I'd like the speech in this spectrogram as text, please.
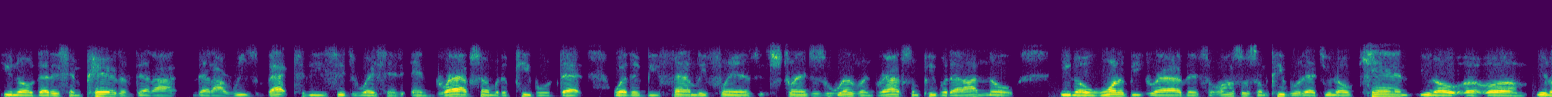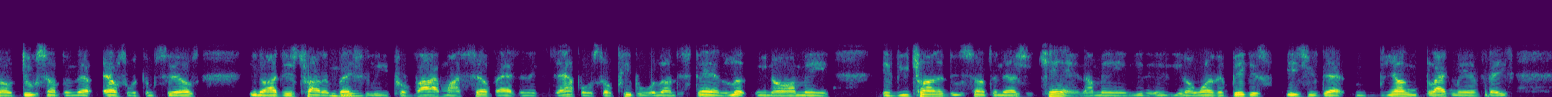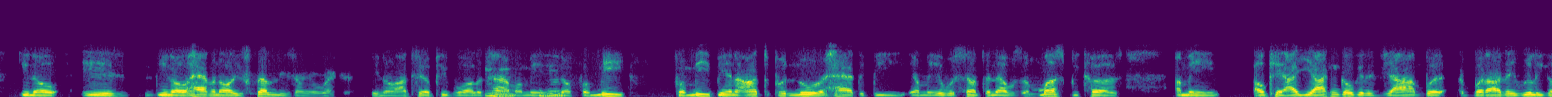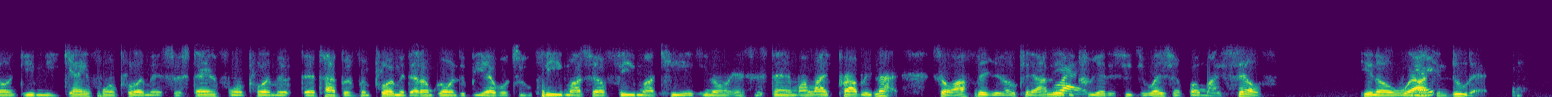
you know, that it's imperative that I that I reach back to these situations and grab some of the people that, whether it be family, friends, strangers, whoever, and grab some people that I know you know, want to be grabbed, and so also some people that you know can, you know, uh, um, you know, do something that else with themselves. You know, I just try to Mhm. basically provide myself as an example so people will understand. Look, you know, I mean, if you're trying to do something else, you can. I mean, you, you know, one of the biggest issues that young black men face, you know, is you know having all these felonies on your record. You know, I tell people all the time. Mhm. I mean, you Mhm. know, for me, for me being an entrepreneur had to be I mean, it was something that was a must because I mean, okay, I yeah, I can go get a job, but but are they really going to give me gainful employment, sustainable employment, that type of employment that I'm going to be able to feed myself, feed my kids, you know, and sustain my life? Probably not. So I figured, okay, I need Right. to create a situation for myself, you know, where I can do that.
